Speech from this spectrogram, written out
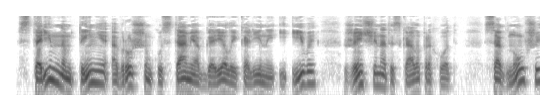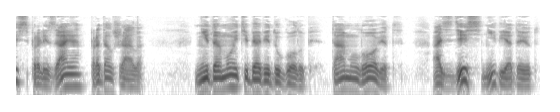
В старинном тыне, обросшем кустами обгорелой калины и ивы, женщина отыскала проход. Согнувшись, пролезая, продолжала: "Не домой тебя веду, голубь, там уловят" а здесь не ведают.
